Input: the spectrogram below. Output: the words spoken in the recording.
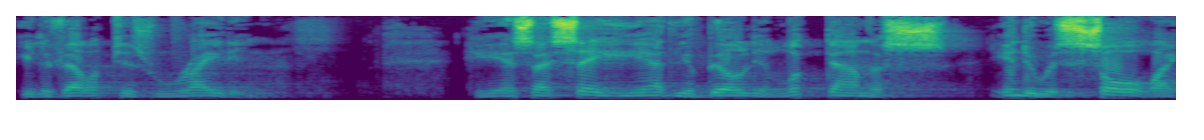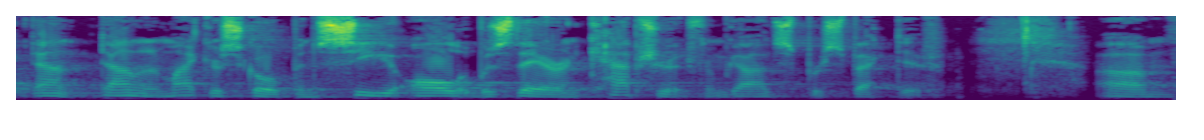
He developed his writing. He, as I say, he had the ability to look down the, into his soul like down, down in a microscope and see all that was there and capture it from God's perspective. Um,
